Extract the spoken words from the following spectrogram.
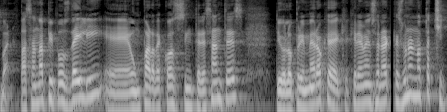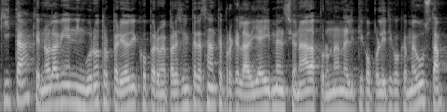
Bueno, pasando a People's Daily, eh, un par de cosas interesantes. Digo, lo primero que, quería mencionar, que es una nota chiquita, que no la vi en ningún otro periódico, pero me pareció interesante porque la vi ahí mencionada por un analítico político que me gusta,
